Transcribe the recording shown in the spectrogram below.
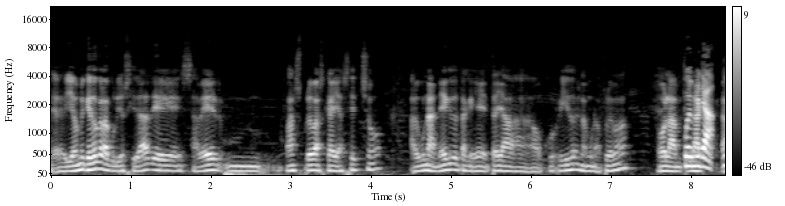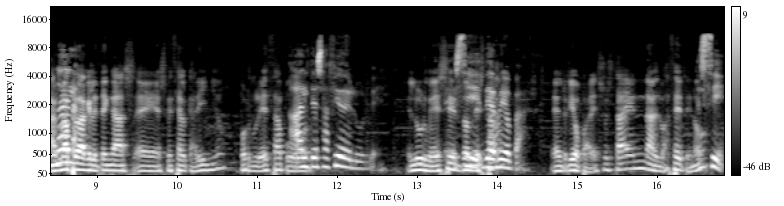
eh, yo me quedo con la curiosidad de saber mm, más pruebas que hayas hecho, alguna anécdota que te haya ocurrido en alguna prueba. O la, Pues la- mira, una alguna de la- prueba que le tengas eh, especial cariño, por dureza, por... Al desafío del Urbe. El Urbe, ese es Sí, donde de está? Río Par. El Río Par, eso está en Albacete, ¿no? Sí.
